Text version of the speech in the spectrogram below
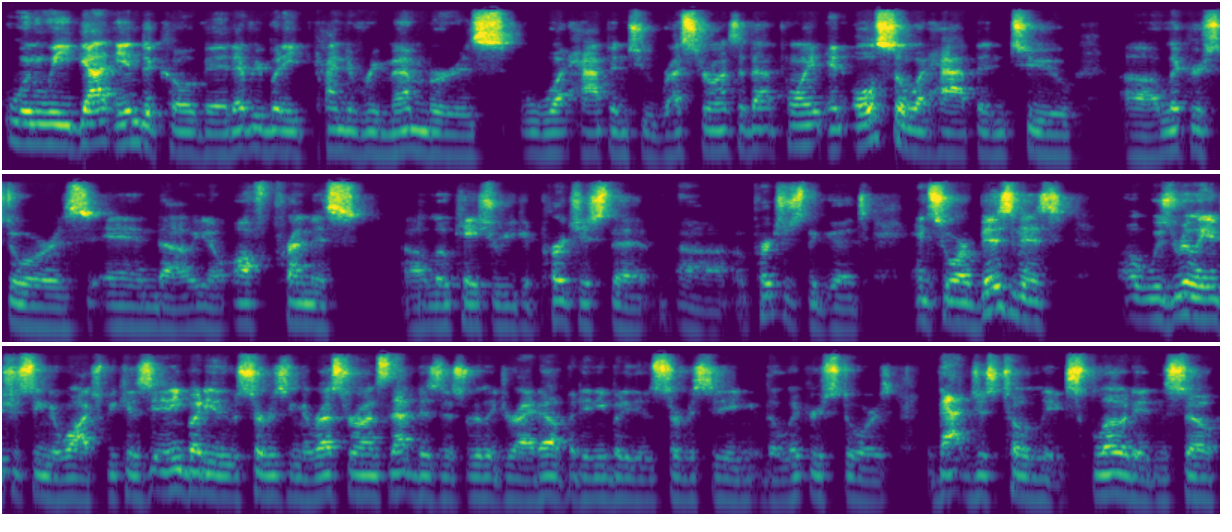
when we got into COVID, everybody kind of remembers what happened to restaurants at that point, and also what happened to uh, liquor stores and uh, you know off-premise uh, location where you could purchase the uh, purchase the goods. And so our business uh, was really interesting to watch because anybody that was servicing the restaurants, that business really dried up. But anybody that was servicing the liquor stores, that just totally exploded. And so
